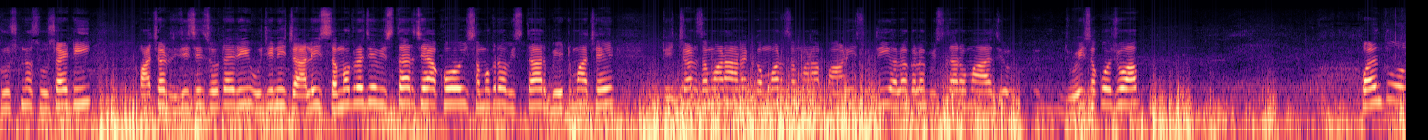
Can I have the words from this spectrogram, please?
કૃષ્ણ સોસાયટી, પાછળ રીજીસી સોસાયટી, ઉજીની ચાલીસ સમગ્ર જે વિસ્તાર છે, આખો સમગ્ર વિસ્તાર બેટમાં છે. ઢીંચણ સમાણા અને કમર સમાણા પાણી સુધી અલગ અલગ વિસ્તારોમાં આ જોઈ શકો છો આપ. પરંતુ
